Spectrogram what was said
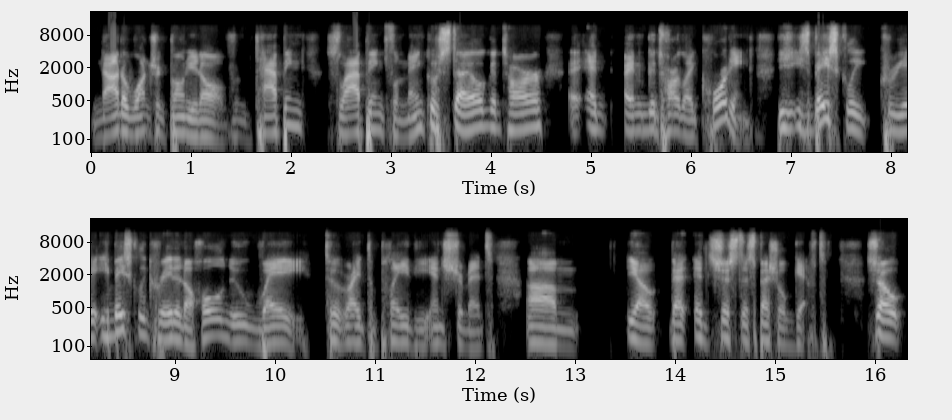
not a one trick pony at all. From tapping, slapping, flamenco style guitar, and and guitar like chording. He, he's basically create he basically created a whole new way to right to play the instrument. Um, you know that it's just a special gift. So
